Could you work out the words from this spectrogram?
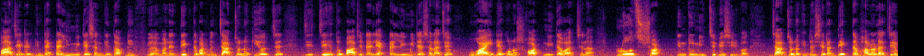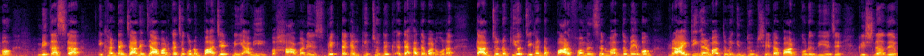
বাজেটের কিন্তু একটা লিমিটেশন কিন্তু আপনি মানে দেখতে পারবেন। যার জন্য কি হচ্ছে যে, যেহেতু বাজেটের একটা লিমিটেশন আছে ওয়াইডে কোনো শট নিতে পারছে না। ক্লোজ শট কিন্তু নিচ্ছে বেশিরভাগ। যার জন্য কিন্তু সেটা দেখতে ভালো লাগছে এবং মেকার্সরা এখানটায় জানে যে, আমার কাছে কোনো বাজেট নেই। আমি মানে স্পেকটাকেল কিছু দেখ- দেখাতে পারব না। তার জন্য কি হচ্ছে? এখানটা পারফরমেন্সের মাধ্যমে এবং রাইটিং এর মাধ্যমে কিন্তু সেটা বার করে দিয়েছে কৃষ্ণাদেব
